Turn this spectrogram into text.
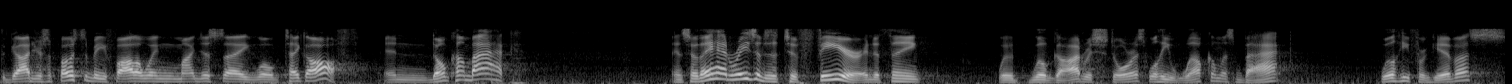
the God you're supposed to be following might just say, well, take off and don't come back. And so they had reason to, to fear and to think, will, will God restore us? Will He welcome us back? Will He forgive us?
